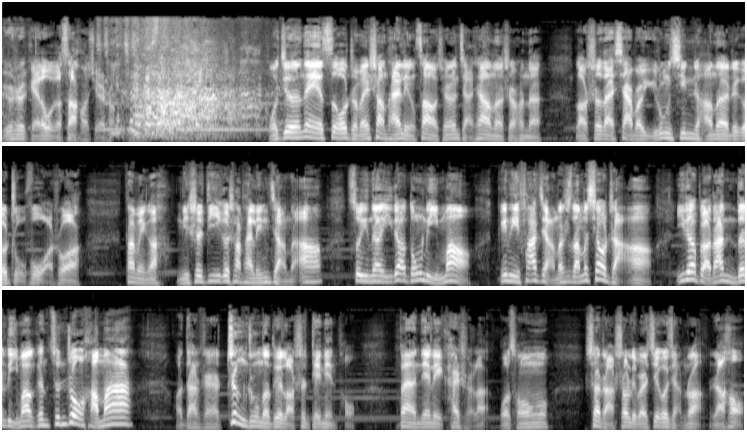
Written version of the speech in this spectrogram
于是给了我个三好学生。我记得那一次我准备上台领三好学生奖项的时候呢，老师在下边语重心长的这个嘱咐我说。大明啊，你是第一个上台领奖的啊，所以呢一定要懂礼貌。给你发奖的是咱们校长，一定要表达你的礼貌跟尊重，好吗？我当时郑重的对老师点点头。颁奖典礼开始了，我从校长手里边接过奖状，然后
